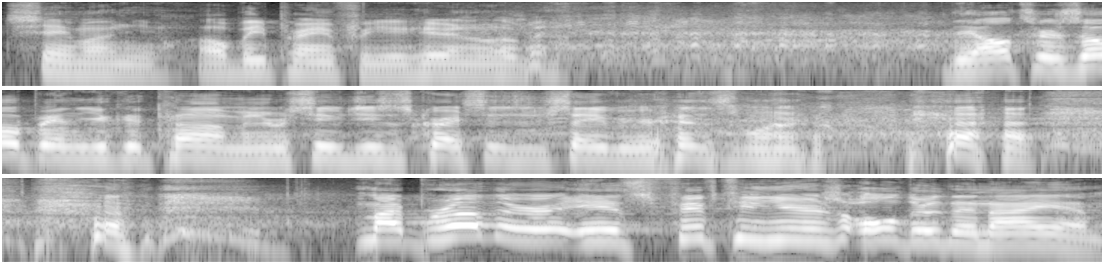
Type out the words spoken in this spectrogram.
Shame on you. I'll be praying for you here in a little bit. the altar is open. You could come and receive Jesus Christ as your Savior this morning. My brother is 15 years older than I am.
